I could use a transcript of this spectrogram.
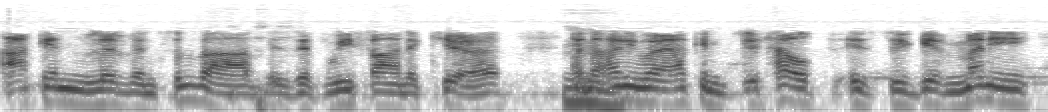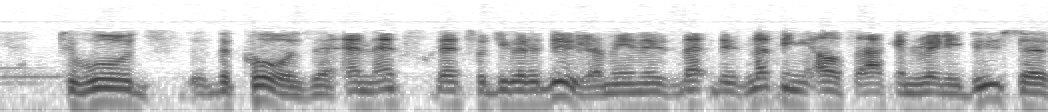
I can live and survive is if we find a cure, and the only way I can help is to give money towards the cause, and that's that's what you got to do. I mean, there's not, there's nothing else I can really do. So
